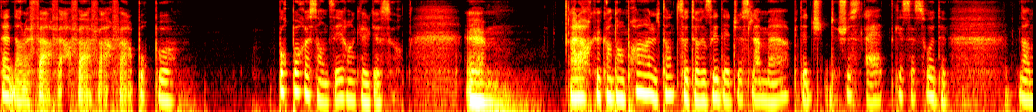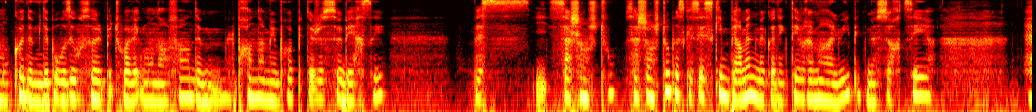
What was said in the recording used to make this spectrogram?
d'être dans le faire, faire, faire, faire, faire pour pas pour pas ressentir en quelque sorte. Euh, alors que quand on prend le temps de s'autoriser d'être juste la mère, puis d'être de juste être, que ce soit de dans mon cas de me déposer au sol puis de jouer avec mon enfant, de le prendre dans mes bras puis de juste se bercer, ben, ça change tout. Ça change tout parce que c'est ce qui me permet de me connecter vraiment à lui puis de me sortir euh,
